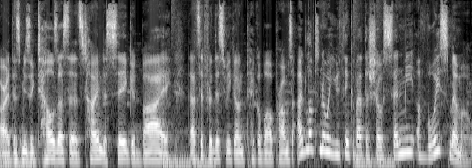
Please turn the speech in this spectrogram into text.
All right, this music tells us that it's time to say goodbye. That's it for this week on Pickleball Problems. I'd love to know what you think about the show. Send me a voice memo.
